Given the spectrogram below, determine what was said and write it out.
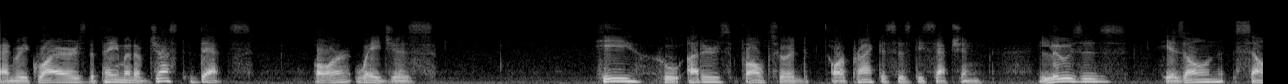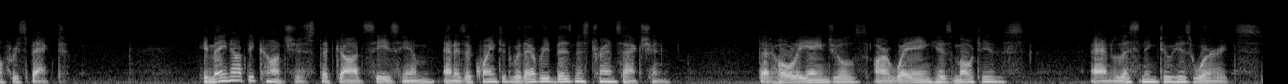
and requires the payment of just debts or wages. He who utters falsehood or practices deception loses his own self-respect. He may not be conscious that God sees him and is acquainted with every business transaction, that holy angels are weighing his motives and listening to his words,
